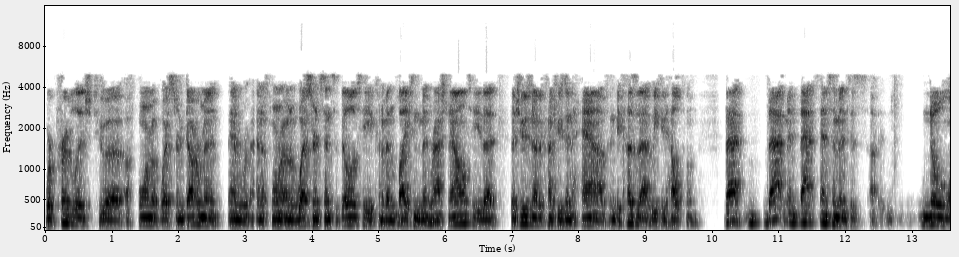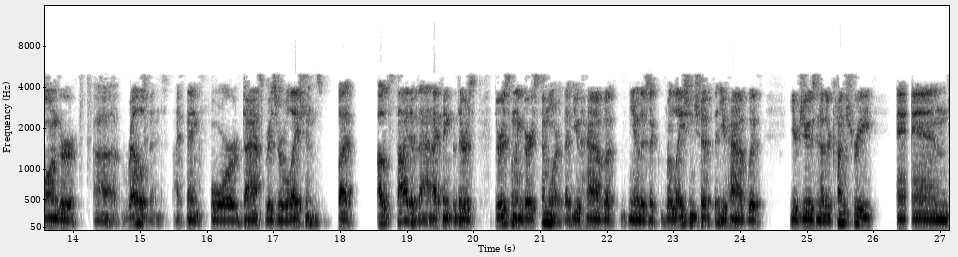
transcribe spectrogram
were privileged to a, a form of Western government and, and a form of Western sensibility, kind of enlightenment rationality that the Jews in other countries didn't have, and because of that we could help them. That that meant that sentiment is uh, no longer uh, relevant, I think, for diaspora-Israel relations. But outside of that, I think that there's there is something very similar that you have a you know there's a relationship that you have with your Jews in another country, and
